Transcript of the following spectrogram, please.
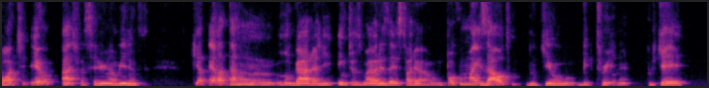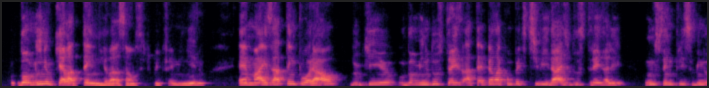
esporte. Eu acho a Serena Williams que ela está num lugar ali entre os maiores da história um pouco mais alto do que o Big Three, né? Porque o domínio que ela tem em relação ao circuito feminino é mais atemporal do que o domínio dos três, até pela competitividade dos três ali, um sempre subindo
